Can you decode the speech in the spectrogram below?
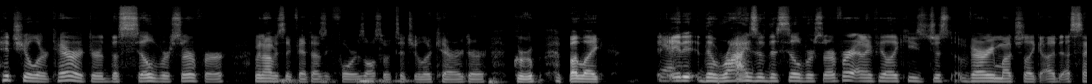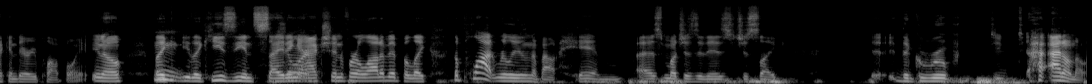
titular character the Silver Surfer, I mean, obviously Fantastic Four is also a titular character group, but like yeah. it, the rise of the Silver Surfer, and I feel like he's just very much like a, a secondary plot point. You know, like mm. like he's the inciting sure. action for a lot of it, but like the plot really isn't about him as much as it is just like eh, the group. I don't know.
